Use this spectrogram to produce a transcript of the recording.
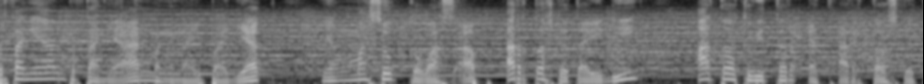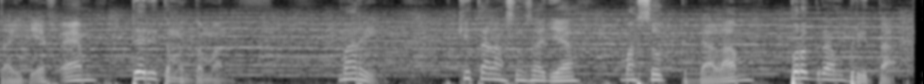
pertanyaan-pertanyaan mengenai pajak yang masuk ke WhatsApp artos.id atau Twitter at artos.idfm dari teman-teman. Mari kita langsung saja masuk ke dalam program berita.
